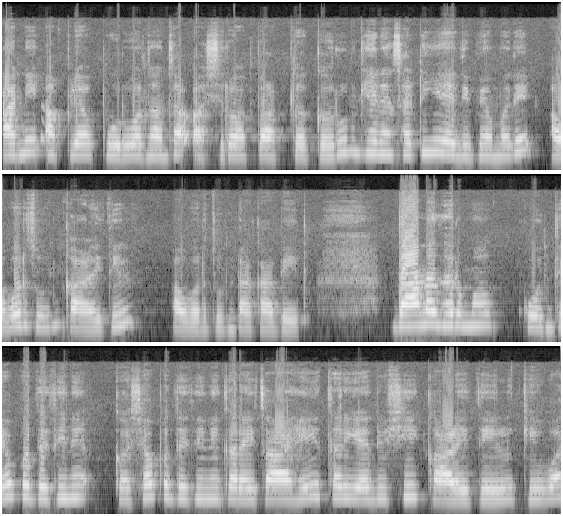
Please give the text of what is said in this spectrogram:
आणि आपल्या पूर्वजांचा आशीर्वाद प्राप्त करून घेण्यासाठी या दिव्यामध्ये आवर्जून काळेतीळ आवर्जून टाकावेत. दानधर्म कोणत्या पद्धतीने कशा पद्धतीने करायचा आहे? तर या दिवशी काळे किंवा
